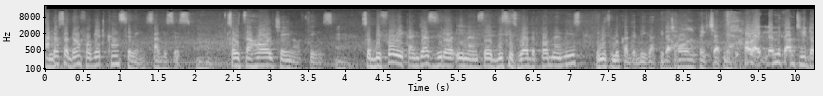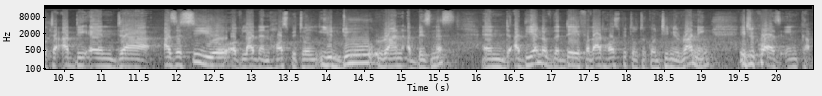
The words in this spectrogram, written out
And also don't forget counseling services. So it's a whole chain of things. So before we can just zero in and say this is where the problem is, we need to look at the bigger picture. the whole picture. All right, let me come to you, Dr. Abdi. And uh, as a CEO of Ladnan Hospital, you do run a business. And at the end of the day, for that hospital to continue running, it requires income.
